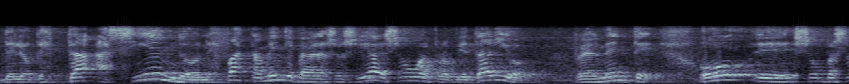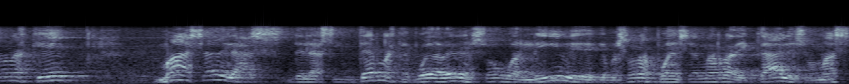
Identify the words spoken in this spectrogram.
de lo que está haciendo nefastamente para la sociedad el software propietario, realmente, o eh, son personas que más allá de las, de las internas que puede haber en software libre y de que personas pueden ser más radicales o más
